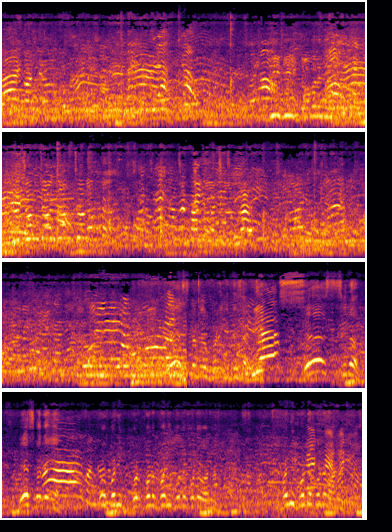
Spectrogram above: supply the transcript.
Hi, गरिदेऊ। जाउँ, जाउँ, जाउँ, जाउँ। जाउँ, माथिपट्टि जाउँ ल। Yes. यस सिधा यस गर्दै Hi, भन्दै। पनि फोटो फोटो पनि फोटो फोटो भन्नु पनि फोटो फोटो भन्नु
